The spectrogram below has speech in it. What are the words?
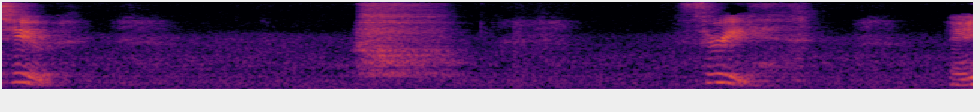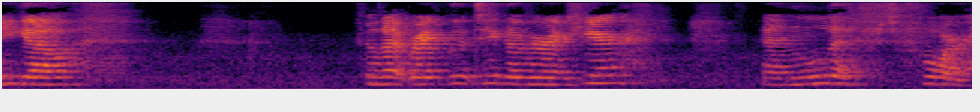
Two. Three. There you go. Feel that right glute take over right here. And lift. Four.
